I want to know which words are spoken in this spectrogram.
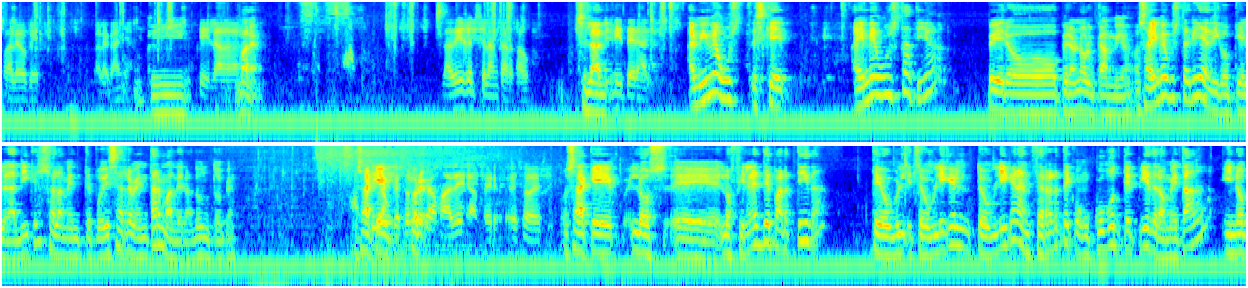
Vale, ok. Dale caña. Ok. Sí, la, Vale. la Deagle se la han cargado. Si la Literal. A mí me gusta. Es que. A mí me gusta, tío. Pero. Pero no el cambio. O sea, a mí me gustaría, digo, que la Digger solamente pudiese reventar madera de un toque. O sea sí, que. aunque solo por- sea madera, pero eso es. O sea que los, eh, los finales de partida te, obli- te, obliguen, te obligan a encerrarte con cubos de piedra o metal y no,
